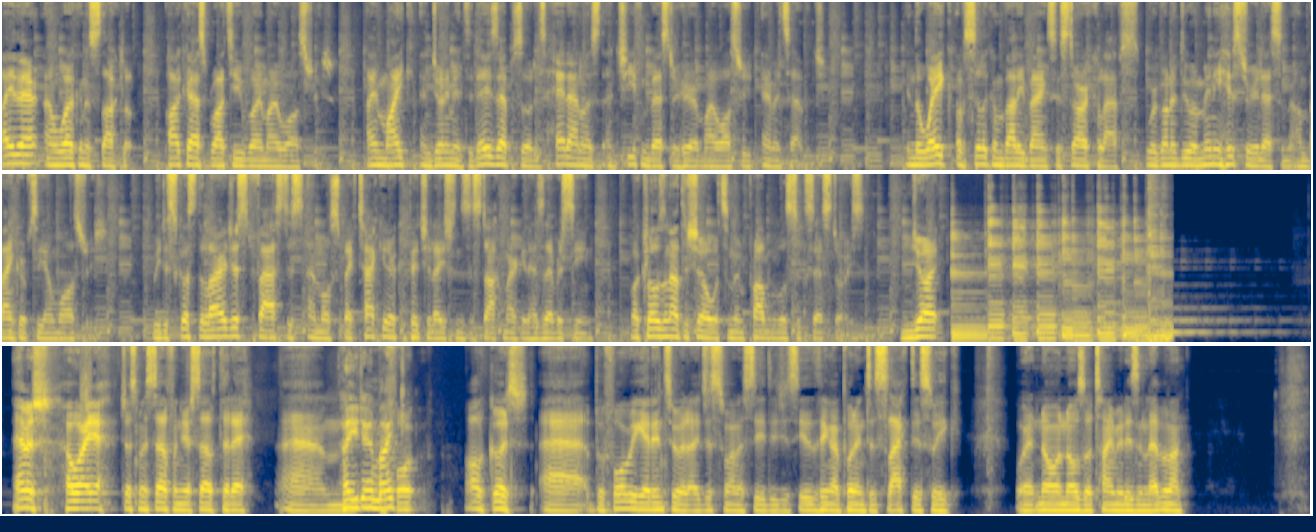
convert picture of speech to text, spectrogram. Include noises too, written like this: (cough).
Hi there, and welcome to Stock Club, podcast brought to you by My Wall Street. I'm Mike, and joining me in today's episode is head analyst and chief investor here at My Wall Street, Emmett Savage. In the wake of Silicon Valley Bank's historic collapse, we're going to do a mini history lesson on bankruptcy on Wall Street. We discuss the largest, fastest, and most spectacular capitulations the stock market has ever seen, while closing out the show with some improbable success stories. Enjoy! Emmett, how are you? Just myself and yourself today. Um, How you doing, Mike? Before, all good. Uh, before we get into it, I just want to see. Did you see the thing I put into Slack this week, where no one knows what time it is in Lebanon?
